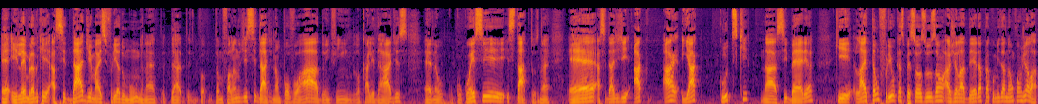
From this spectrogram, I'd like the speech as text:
É, e lembrando que a cidade mais fria do mundo, né? Estamos falando de cidade, não povoado, enfim, localidades é, no- com, esse status, né? É a cidade de Ak- Yakutsk, na Sibéria, que lá é tão frio que as pessoas usam a geladeira para comida não congelar.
